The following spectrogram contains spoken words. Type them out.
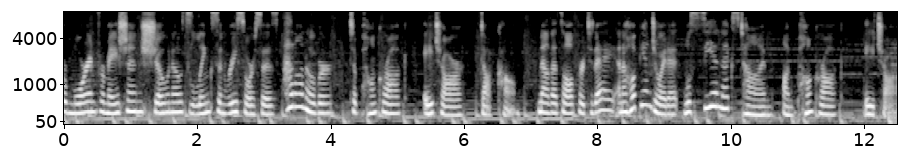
For more information, show notes, links, and resources, head on over to punkrockhr.com. Now that's all for today, and I hope you enjoyed it. We'll see you next time on Punk Rock HR.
